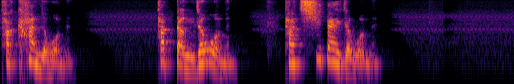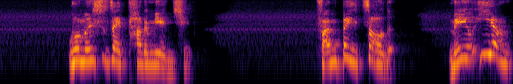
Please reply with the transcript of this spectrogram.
他看着我们，他等着我们，他期待着我们。我们是在他的面前，凡被造的，没有一样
